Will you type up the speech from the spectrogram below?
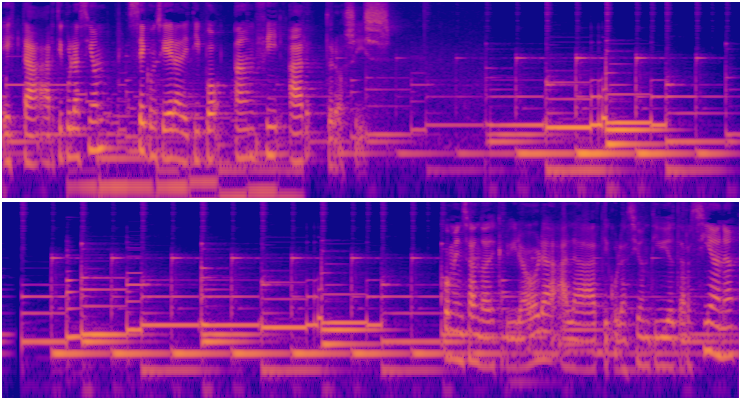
Esta articulación se considera de tipo anfiartrosis. Comenzando a describir ahora a la articulación tibiotarsiana.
